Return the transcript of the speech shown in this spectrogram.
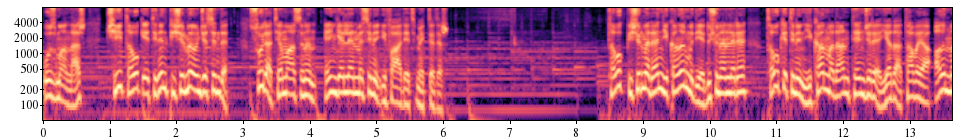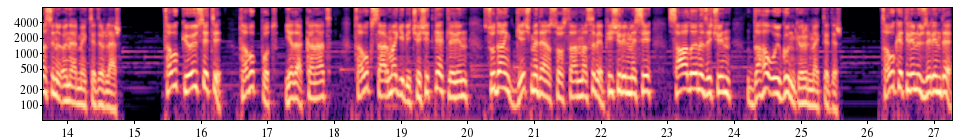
Uzmanlar çiğ tavuk etinin pişirme öncesinde suyla temasının engellenmesini ifade etmektedir. Tavuk pişirmeden yıkanır mı diye düşünenlere tavuk etinin yıkanmadan tencere ya da tavaya alınmasını önermektedirler. Tavuk göğüs eti, tavuk but ya da kanat, tavuk sarma gibi çeşitli etlerin sudan geçmeden soslanması ve pişirilmesi sağlığınız için daha uygun görülmektedir. Tavuk etinin üzerinde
